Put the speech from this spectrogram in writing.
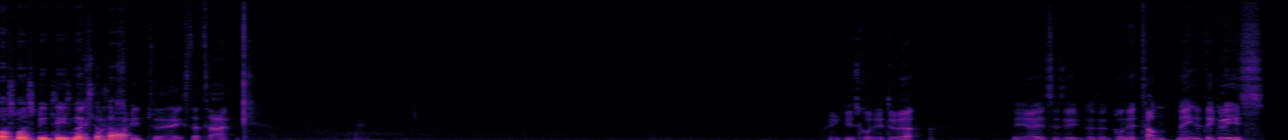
Plus one speed to his next one attack. speed to the next attack. I think he's going to do it. He is. Is, he, is it going to turn 90 degrees?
